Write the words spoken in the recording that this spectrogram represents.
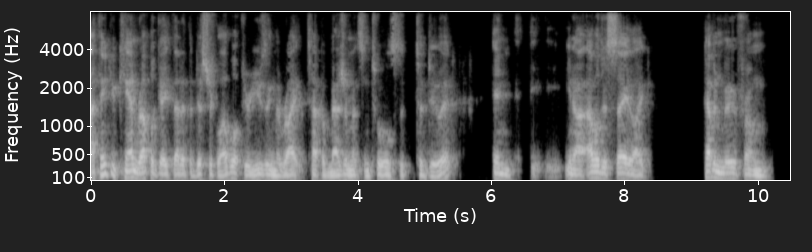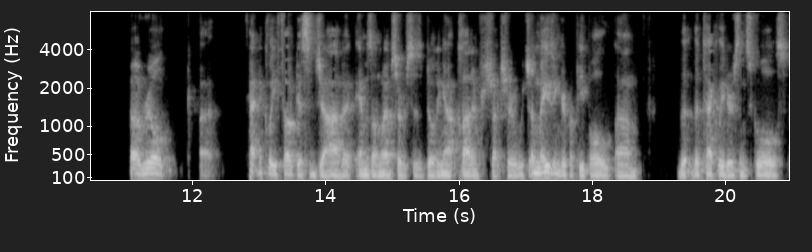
I think you can replicate that at the district level if you're using the right type of measurements and tools to, to do it. And you know, I will just say like having moved from a real uh, technically focused job at Amazon Web Services, building out cloud infrastructure, which amazing group of people, um, the the tech leaders in schools.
